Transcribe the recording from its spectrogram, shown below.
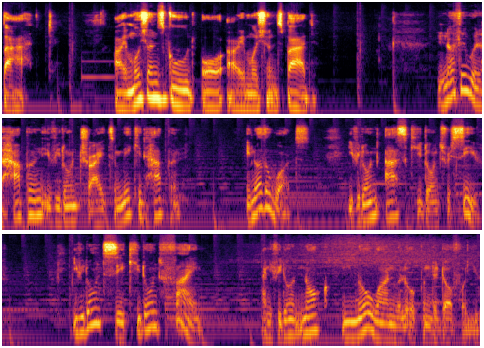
bad? Are emotions good or are emotions bad? Nothing will happen if you don't try to make it happen. In other words, if you don't ask, you don't receive. If you don't seek, you don't find. And if you don't knock, no one will open the door for you.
